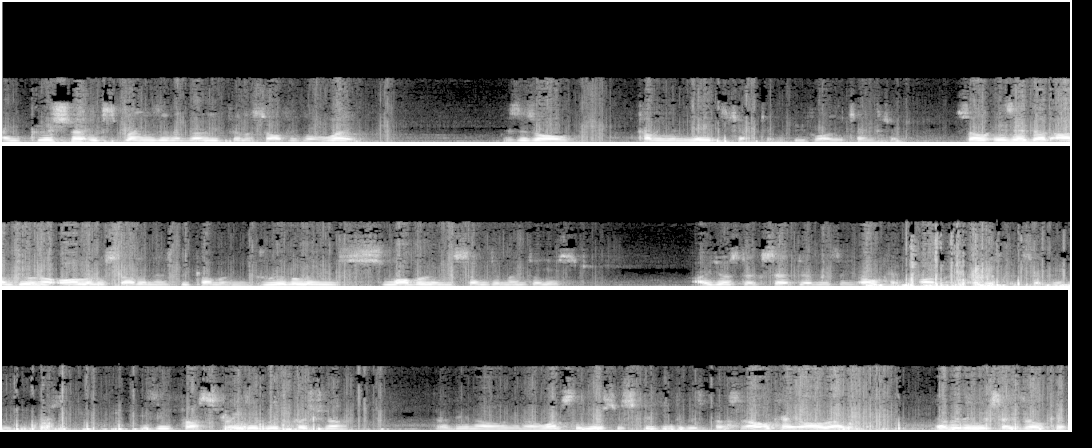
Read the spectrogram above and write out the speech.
And Krishna explains in a very philosophical way. This is all coming in the eighth chapter, before the tenth chapter. So is it that Arjuna all of a sudden has become a driveling, slobbering sentimentalist? I just accept everything. Okay, alright, I just accept everything. Is he frustrated with Krishna? That, you know, you know, what's the use of speaking to this person? Okay, alright. Everything you say is okay.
